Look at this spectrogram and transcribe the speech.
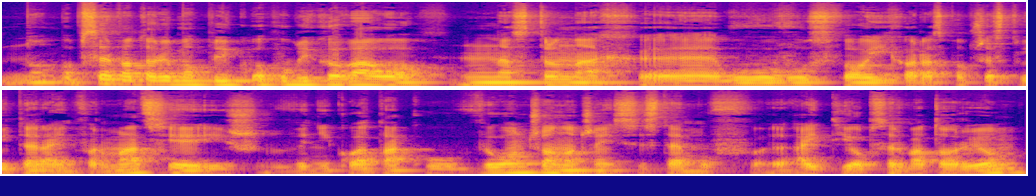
no, obserwatorium opublikowało na stronach e, www swoich oraz poprzez Twittera informację, iż w wyniku ataku wyłączono część systemów IT obserwatorium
